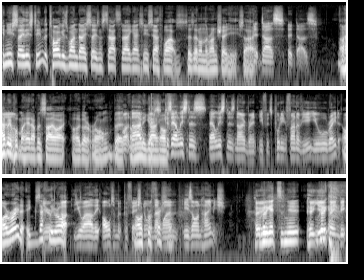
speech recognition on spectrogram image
can you see this, Tim? The Tigers' one day season starts today against New South Wales. It says that on the run sheet here. So It does. It does. I'm happy to put my head up and say I, I got it wrong, but well, I'm no, only going off because our listeners our listeners know Brent. If it's put in front of you, you will read it. I read it exactly You're, right. Uh, you are the ultimate professional, professional, and that one is on Hamish. Who, We're going to get to new. Who you've been bit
